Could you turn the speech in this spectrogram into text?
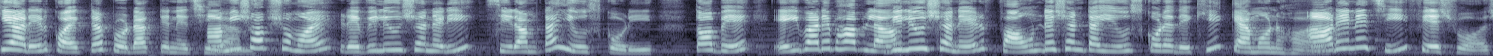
কেয়ারের কয়েকটা প্রোডাক্ট এনেছি আমি সব সময় রেভলিউশনারি সিরামটা ইউজ করি। তবে এইবারে ভাবলাম রিলিউশনের ফাউন্ডেশনটা ইউজ করে দেখি কেমন হয়। আর এনেছি ফেস ওয়াশ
